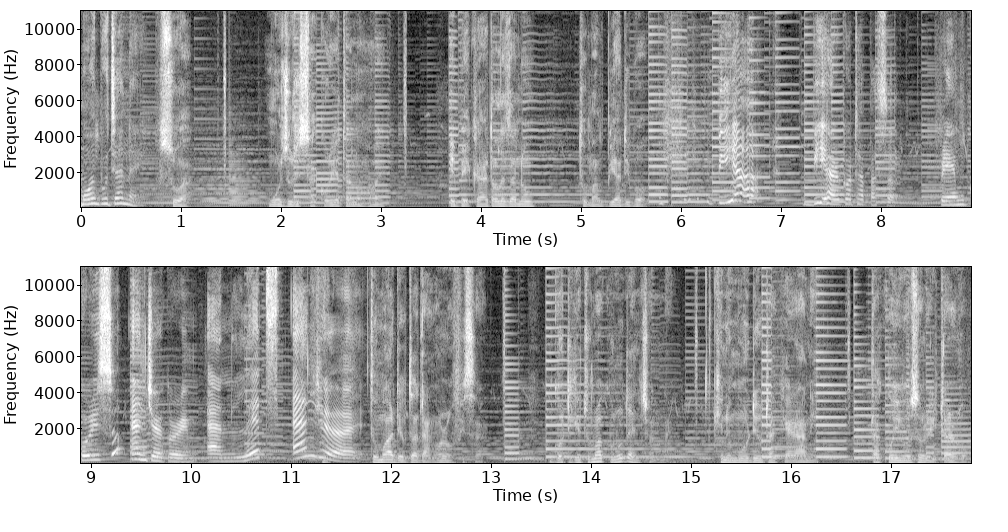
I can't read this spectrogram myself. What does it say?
মই বুজা নাই। চোৱা মোৰ যদি চাকৰি এটা নহয় এই বেকাৰ এটালৈ জানো তোমাক বিয়া দিব। বিয়া বিয়াৰ কথা পাছত। প্ৰেম কৰিছো এনজয় কৰিম। এণ্ড লেটছ এনজয় তোমাৰ দেউতা ডাঙৰ অফিচাৰ। গতিকে তোমাৰ কোনো টেনশ্যন নাই। কিন্তু মোৰ দেউতা কেৰাণী। তাকো এই বছৰ ৰিটায়াৰ হ'ব।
